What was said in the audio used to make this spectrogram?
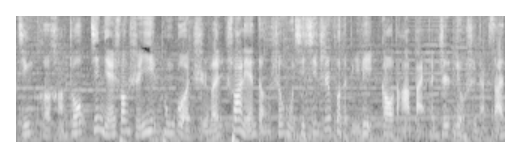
京和杭州。今年双十一通过指纹、刷脸等生物信息支付的比例高达百分之六十点三。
